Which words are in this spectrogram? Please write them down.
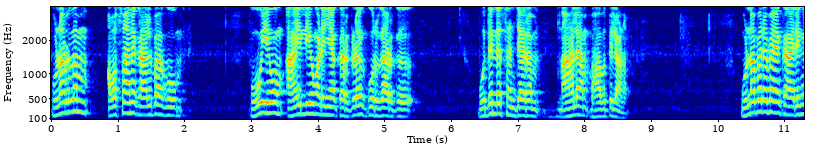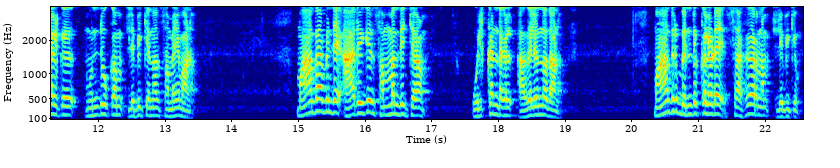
പുണർദം അവസാന കാൽഭാഗവും പൂയവും ആയില്യവും അടങ്ങിയ കർക്കിടകക്കൂറുകാർക്ക് ബുധന്റെ സഞ്ചാരം നാലാം ഭാവത്തിലാണ്. ഗുണപരമായ കാര്യങ്ങൾക്ക് മുൻതൂക്കം ലഭിക്കുന്ന സമയമാണ്. മാതാവിന്റെ ആരോഗ്യം സംബന്ധിച്ച ഉത്കണ്ഠകൾ അകലുന്നതാണ്. മാതൃബന്ധുക്കളുടെ സഹകരണം ലഭിക്കും.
